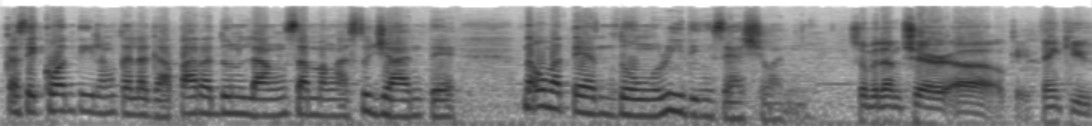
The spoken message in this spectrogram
Kasi konti lang talaga para dun lang sa mga estudyante na umatendong reading session. So, Madam Chair, uh, okay, thank you.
